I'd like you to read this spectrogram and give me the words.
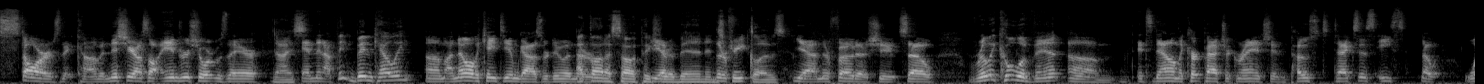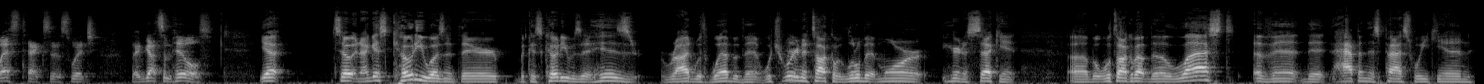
stars that come. And this year I saw Andrew Short was there. Nice. And then I think Ben Kelly. Um, I know all the KTM guys were doing. Their, I thought I saw a picture Yeah, of Ben in they're- street clothes. yeah, and their photo shoot. So really cool event. Um, it's down on the Kirkpatrick Ranch in Post, Texas, East no West Texas, which they've got some hills. Yeah. So, and I guess Cody wasn't there because Cody was at his Ride with Webb event, which we're going to talk a little bit more here in a second. Uh, but we'll talk about the last event that happened this past weekend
